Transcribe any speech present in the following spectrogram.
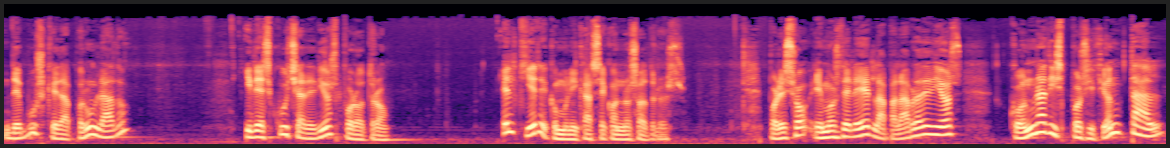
de búsqueda por un lado y de escucha de Dios por otro. Él quiere comunicarse con nosotros. Por eso hemos de leer la palabra de Dios con una disposición tal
